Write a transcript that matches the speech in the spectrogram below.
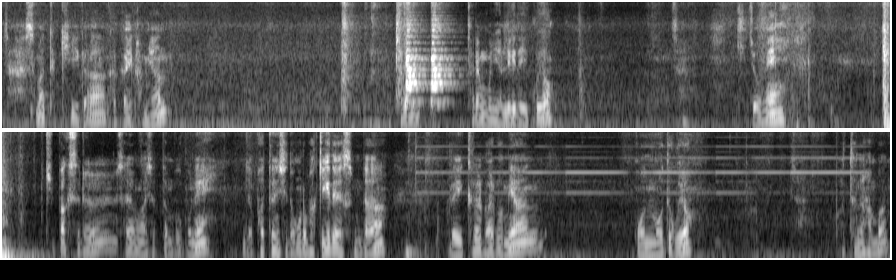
자 스마트 키가 가까이 가면 차량 차량 문이 열리게 되어 있고요. 자 기존에 키박스를 사용하셨던 부분에 이제 버튼 시동으로 바뀌게 되었습니다. 브레이크를 밟으면 온 모드고요. 자, 버튼을 한번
